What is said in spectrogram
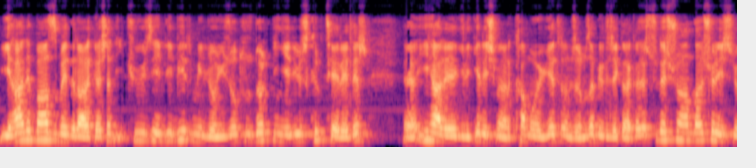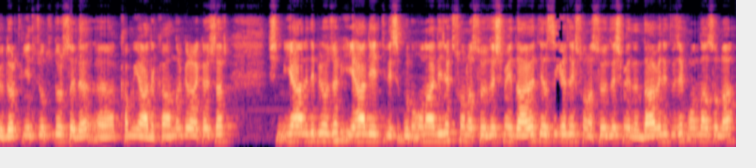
İhale bazı bedeli arkadaşlar 251 milyon 134 bin 740 TL'dir. Ee, ihale ile ilgili gelişmeler kamuoyu yatırımcılarımıza bildirecekler arkadaşlar. Süreç şu anda şöyle istiyor. 4734 sayılı e, kamu ihale kanununa göre arkadaşlar. Şimdi ihalede bir olacak. İhale yetkilisi bunu onaylayacak. Sonra sözleşmeye davet yazısı gelecek. Sonra sözleşmeden davet edilecek. Ondan sonra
